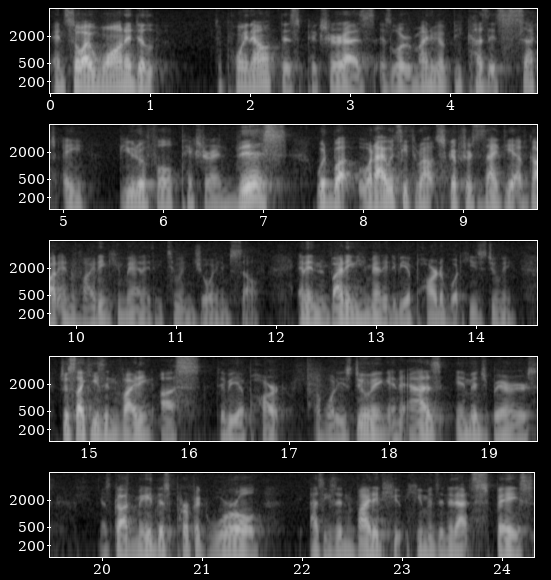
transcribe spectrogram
And so I wanted to, to point out this picture as, as Lori reminded me of because it's such a beautiful picture. And this would what, what I would see throughout Scripture is this idea of God inviting humanity to enjoy himself and inviting humanity to be a part of what he's doing, just like he's inviting us to be a part of what he's doing. And as image bearers, as God made this perfect world, as he's invited hu- humans into that space,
